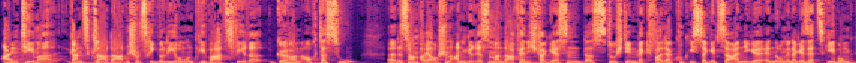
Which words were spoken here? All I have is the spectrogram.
Ein Thema, ganz klar Datenschutzregulierung und Privatsphäre gehören auch dazu. Äh, das haben wir ja auch schon angerissen. Man darf ja nicht vergessen, dass durch den Wegfall der Cookies, da gibt es ja einige Änderungen in der Gesetzgebung,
